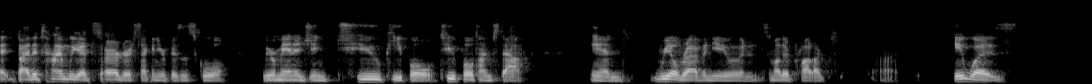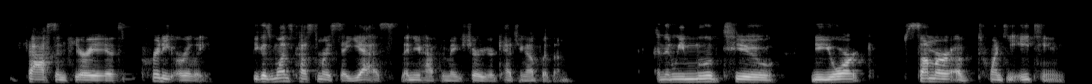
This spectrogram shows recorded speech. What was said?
Uh, by the time we had started our second year business school, we were managing two people, two full time staff, and real revenue and some other products, uh, it was fast and furious pretty early because once customers say yes, then you have to make sure you're catching up with them. And then we moved to New York summer of 2018.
